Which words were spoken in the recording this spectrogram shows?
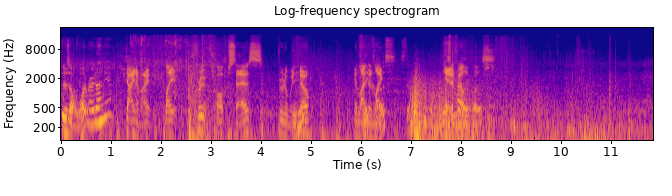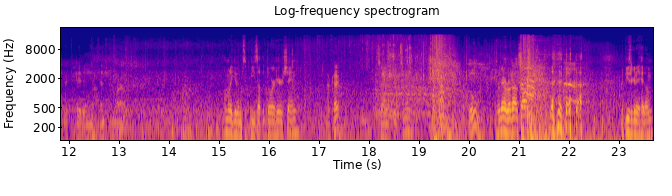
There's a what right on you? Dynamite. Like, through upstairs, through the mhm. window. It Are they landed like. close Still? Must they be fell. really close. You paid any attention where I was. I'm gonna give him some bees out the door here, Shane. Okay. Sounds good to me. Ooh, Romero, right outside. the bees are gonna hit him.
